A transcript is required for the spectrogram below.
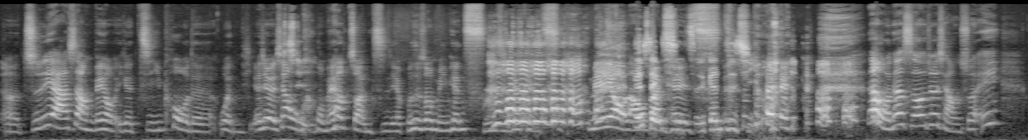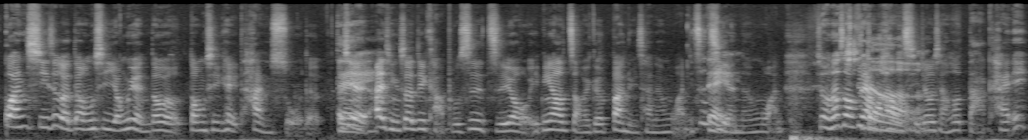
呃职涯上没有一个急迫的问题，而且像我我们要转职，也不是说明天辞职没有老板可以辞，跟自己对。那我那时候就想说，哎、欸，关系这个东西永远都有东西可以探索的，而且爱情设计卡不是只有一定要找一个伴侣才能玩，你自己也能玩。所以我那时候非常好奇，就想说打开，哎、欸，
